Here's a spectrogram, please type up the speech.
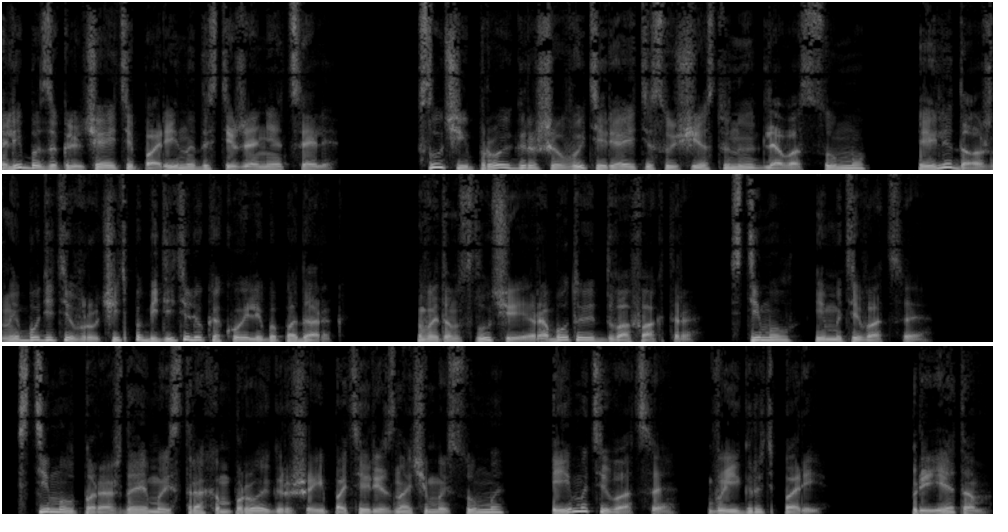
либо заключаете пари на достижение цели. В случае проигрыша вы теряете существенную для вас сумму или должны будете вручить победителю какой-либо подарок. В этом случае работают два фактора – стимул и мотивация. Стимул, порождаемый страхом проигрыша и потери значимой суммы, и мотивация – выиграть пари. При этом,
